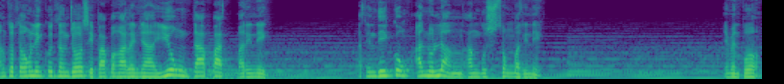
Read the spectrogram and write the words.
Ang totoong lingkod ng Diyos, ipapangaral niya yung dapat marinig. At hindi kung ano lang ang gustong marinig. Amen po.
